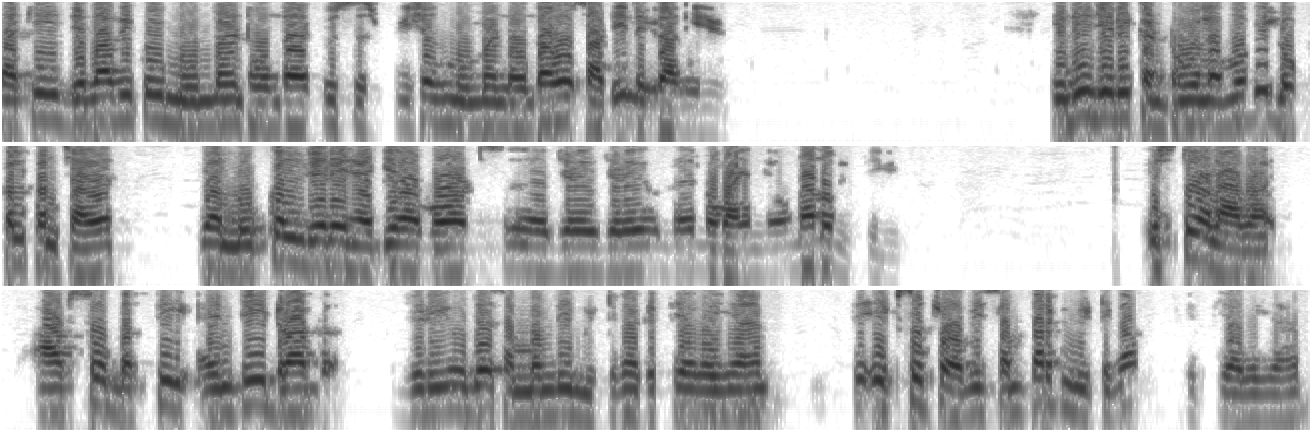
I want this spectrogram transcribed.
ਤਾਂ ਕਿ ਜਿਹਦਾ ਵੀ ਕੋਈ ਮੂਵਮੈਂਟ ਹੁੰਦਾ, ਕੋਈ ਸਸਪੀਸ਼ੀਅਸ ਮੂਵਮੈਂਟ ਹੁੰਦਾ, ਉਹ ਸਾਡੀ ਨਿਗਰਾਨੀ ਹੈ ਇਹਦੀ ਜਿਹੜੀ ਕੰਟਰੋਲ ਹੈ, ਉਹ ਵੀ ਲੋਕਲ ਪੰਚਾਇਤ ਜਾਂ ਲੋਕਲ ਜਿਹੜੇ ਹੈਗੇ ਆ ਵਾਰਡਸ ਜਿਹੜੇ ਜਿਹੜੇ ਉਹਦੇ ਨੁਮਾਇੰਦੇ ਉਹਨਾਂ ਨੂੰ ਦਿੱਤੀ ਗਈ। ਇਸ ਤੋਂ ਇਲਾਵਾ 832 ਐਂਟੀ ਡਰੱਗ ਜਿਹੜੀ ਉਹਦੇ ਸੰਬੰਧੀ ਮੀਟਿੰਗਾਂ ਕੀਤੀਆਂ ਗਈਆਂ ਹਨ ਤੇ 124 ਸੰਪਰਕ ਮੀਟਿੰਗਾਂ ਕੀਤੀਆਂ ਗਈਆਂ ਹਨ।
